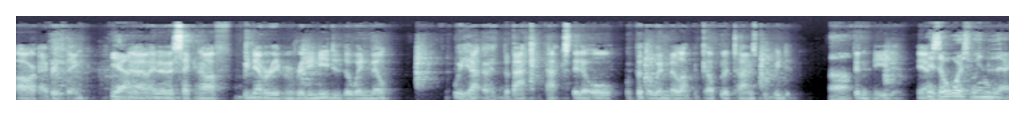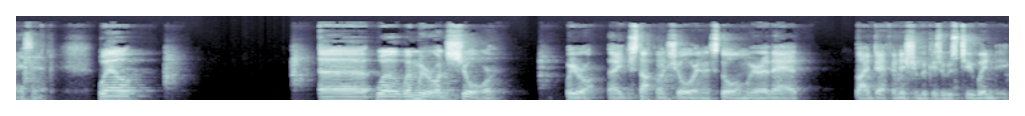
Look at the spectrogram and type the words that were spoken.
are everything. Yeah. Uh, and in the second half, we never even really needed the windmill. We had the battery packs did it all. We put the windmill up a couple of times, but we did, Oh. didn't need it. Yeah. There's always wind there, isn't it? Well, uh, well, when we were on shore, we were like stuck on shore in a storm. We were there by definition because it was too windy.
